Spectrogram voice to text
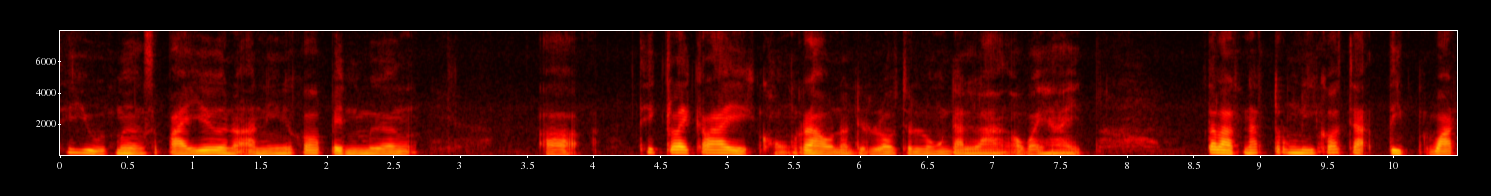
ที่อยู่เมืองสไปเยอร์เนาะอันนี้ก็เป็นเมืองอ ที่ใกล้ ๆของเรานะเดี๋ยวเราจะลงด้านล่างเอาไว้ให้ ตลาดนัดตรงนี้ก็จะติดวัด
